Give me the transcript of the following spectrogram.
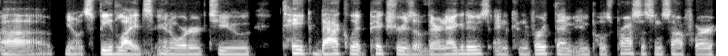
uh, you know, speed lights in order to take backlit pictures of their negatives and convert them in post-processing software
